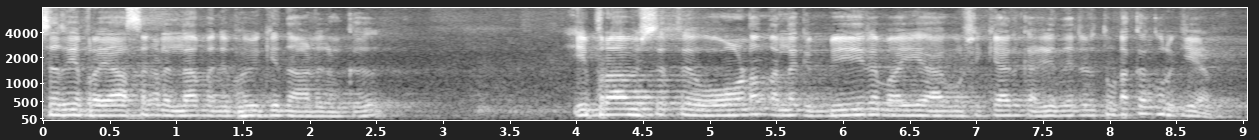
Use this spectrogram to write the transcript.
ചെറിയ പ്രയാസങ്ങളെല്ലാം അനുഭവിക്കുന്ന ആളുകൾക്ക് ഈ പ്രാവശ്യത്തെ ഓണം നല്ല ഗംഭീരമായി ആഘോഷിക്കാൻ കഴിയുന്നതിന്റെ ഒരു തുടക്കം കുറിക്കുകയാണ്.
